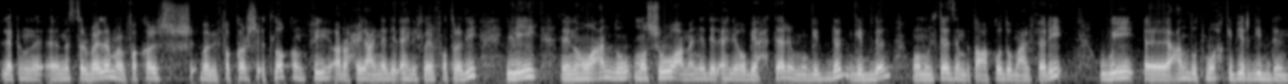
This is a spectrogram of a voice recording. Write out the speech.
لكن مستر فايلر ما بيفكرش ما بيفكرش اطلاقا في الرحيل عن النادي الأهلي خلال الفترة دي. ليه؟ لأن هو عنده مشروع مع النادي الأهلي هو بيحترمه جدا جدا وملتزم بتعاقده مع الفريق وعنده طموح كبير جدا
